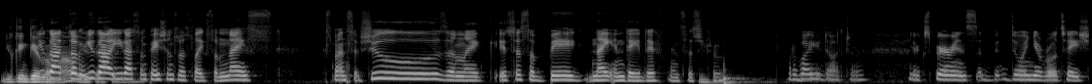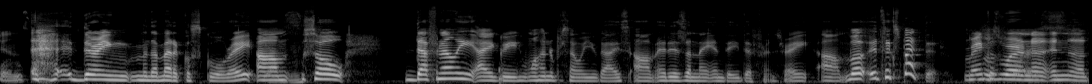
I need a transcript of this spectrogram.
you can give you them got them. You got you got some patients with like some nice, expensive shoes, and like it's just a big night and day difference. It's true. What about you, doctor? Your experience doing your rotations. during the medical school, right? Um, so definitely, I agree 100% with you guys. Um, it is a night and day difference, right? Um, but it's expected, right? Because we're in a, in a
